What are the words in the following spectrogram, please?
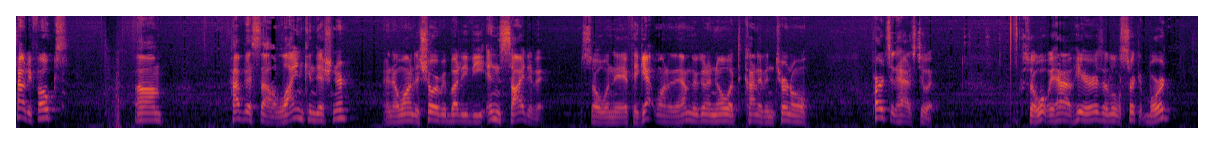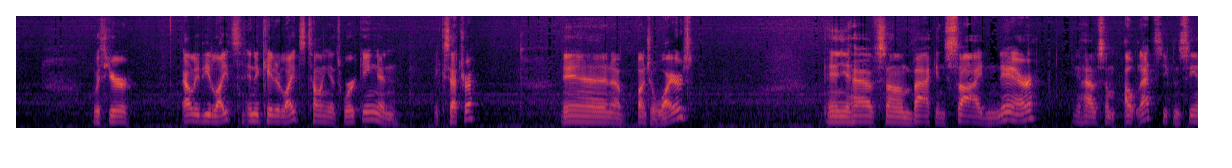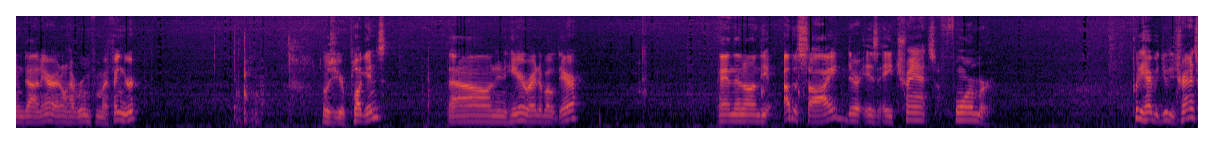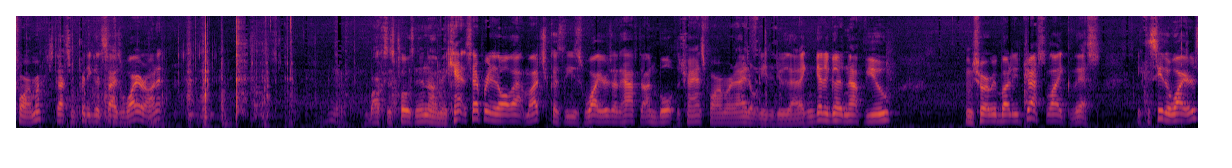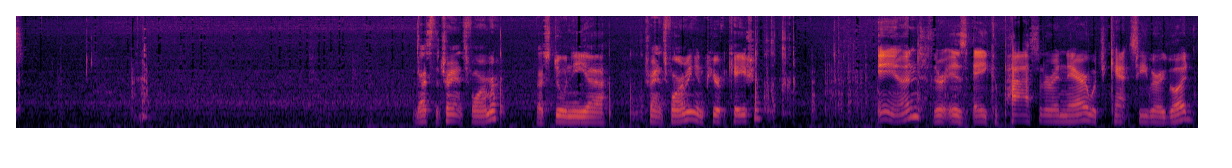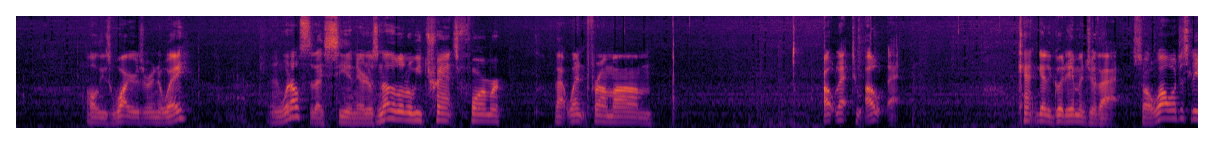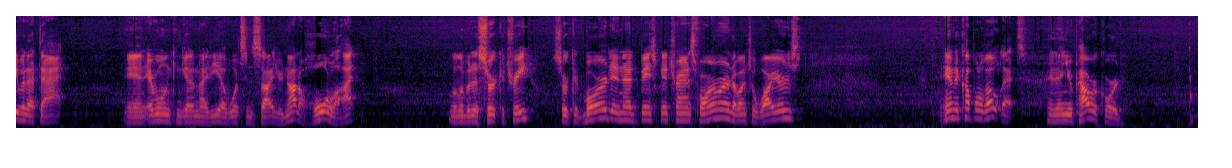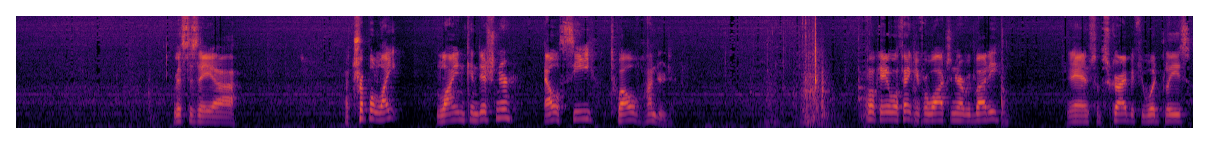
Howdy folks. Um, have this uh, line conditioner and I wanted to show everybody the inside of it. So when they, if they get one of them, they're going to know what kind of internal parts it has to it. So what we have here is a little circuit board with your LED lights, indicator lights telling it's working and etc. And a bunch of wires. And you have some back inside in there you have some outlets. You can see them down there. I don't have room for my finger. Those are your plugins. Down in here, right about there. And then on the other side, there is a transformer. Pretty heavy duty transformer. It's got some pretty good sized wire on it. Box is closing in on me. Can't separate it all that much because these wires, I'd have to unbolt the transformer and I don't need to do that. I can get a good enough view I'm sure everybody just like this. You can see the wires. That's the transformer. That's doing the uh, transforming and purification. And there is a capacitor in there, which you can't see very good. All these wires are in the way. And what else did I see in there? There's another little wee transformer that went from um, outlet to outlet can't get a good image of that. So, well, we'll just leave it at that. And everyone can get an idea of what's inside here. Not a whole lot. A little bit of circuitry, circuit board, and that basically a transformer and a bunch of wires. And a couple of outlets. And then your power cord. This is a, uh, a Tripp Lite line conditioner, LC 1200. Okay, well thank you for watching everybody. And subscribe if you would, please.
